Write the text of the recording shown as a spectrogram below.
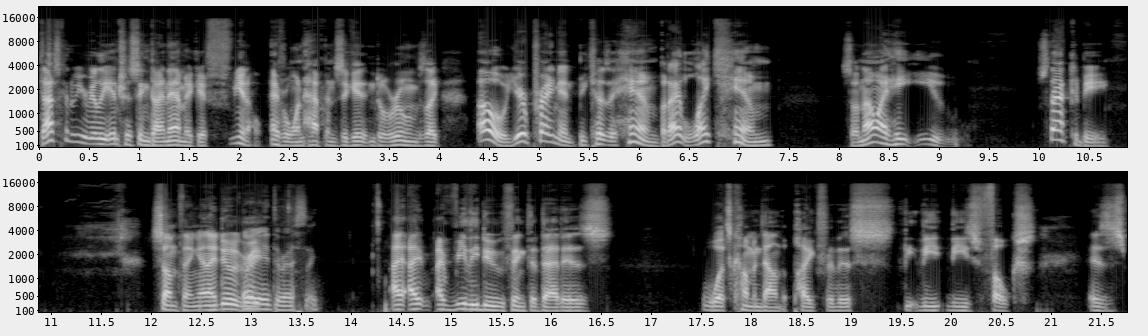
that's going to be a really interesting dynamic if, you know, everyone happens to get into a room and is like, oh, you're pregnant because of him, but I like him, so now I hate you. So that could be something, and I do agree. Very interesting. I, I, I really do think that that is what's coming down the pike for this the, the, these folks is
